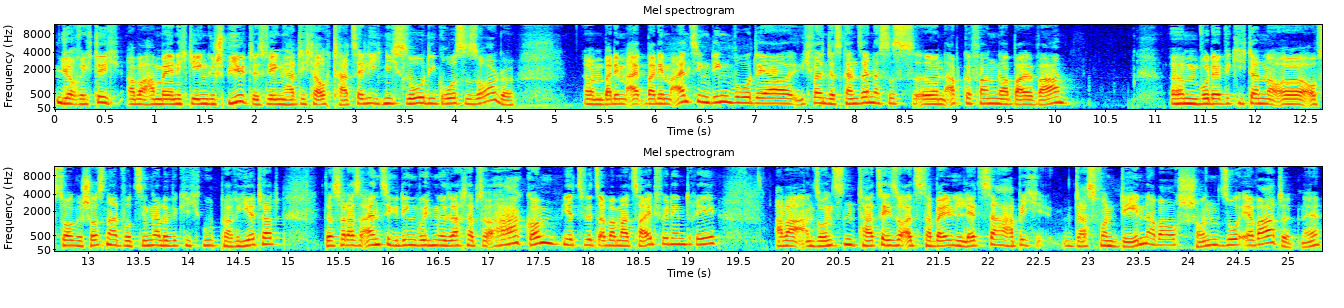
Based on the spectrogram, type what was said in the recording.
Ja, richtig, aber haben wir ja nicht gegen gespielt, deswegen hatte ich da auch tatsächlich nicht so die große Sorge. Ähm, bei, dem, bei dem einzigen Ding, wo der, ich weiß nicht, das kann sein, dass es äh, ein abgefangener Ball war, ähm, wo der wirklich dann äh, aufs Tor geschossen hat, wo Zingerle wirklich gut pariert hat. Das war das einzige Ding, wo ich mir gedacht habe, so, ah, komm, jetzt wird's aber mal Zeit für den Dreh. Aber ansonsten tatsächlich so als Tabellenletzter habe ich das von denen aber auch schon so erwartet, ne?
